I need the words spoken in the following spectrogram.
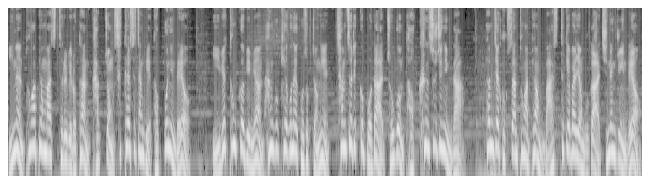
이는 통합형 마스트를 비롯한 각종 스텔스 장비 덕분인데요. 200톤급이면 한국 해군의 고속정인 참스리급보다 조금 더 큰 수준입니다. 현재 국산 통합형 마스트 개발 연구가 진행 중인데요.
